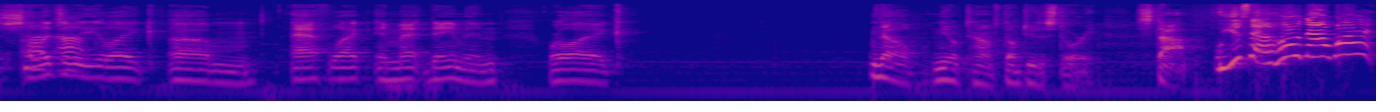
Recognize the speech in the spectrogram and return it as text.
Shut allegedly, like um, Affleck and Matt Damon were like, no, New York Times, don't do the story. Stop. you said who? now what?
